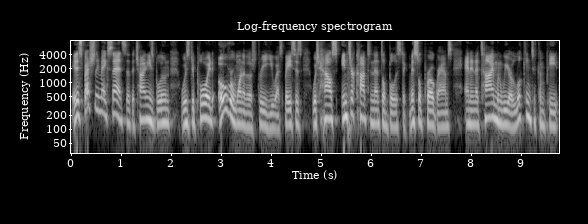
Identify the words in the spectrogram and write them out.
It especially makes sense that the Chinese balloon was deployed over one of those three US bases, which house intercontinental ballistic missile programs, and in a time when we are looking to compete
